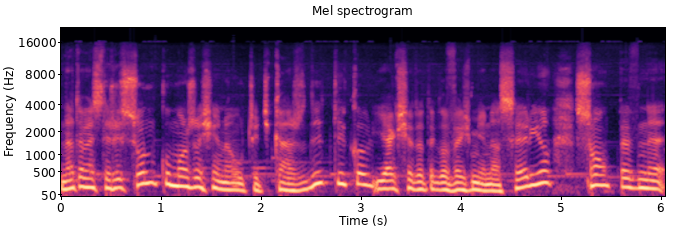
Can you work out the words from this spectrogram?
Natomiast rysunku może się nauczyć każdy, tylko jak się do tego weźmie na serio, są pewne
